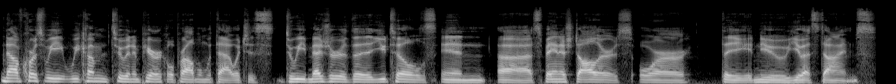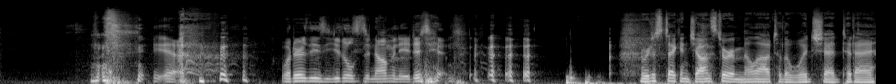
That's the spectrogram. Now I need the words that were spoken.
Now, of course, we, we come to an empirical problem with that, which is do we measure the utils in uh, Spanish dollars or the new U.S. dimes? yeah. what are these utils denominated in? We're just taking John Stuart Mill out to the woodshed today.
